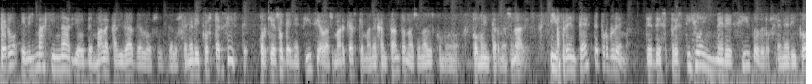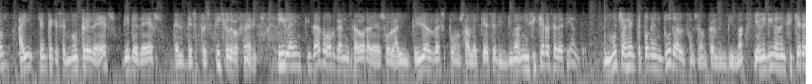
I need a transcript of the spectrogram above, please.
Pero el imaginario de mala calidad de los, de los genéricos persiste, porque eso beneficia a las marcas que manejan tanto nacionales como, como internacionales. Y frente a este problema de desprestigio inmerecido de los genéricos, hay gente que se nutre de eso, vive de eso, del desprestigio de los genéricos. Y la entidad organizadora de eso, la entidad responsable que es el INVIMA, ni siquiera se Mucha gente pone en duda el funcionamiento del INVIMA y el INVIMA ni siquiera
